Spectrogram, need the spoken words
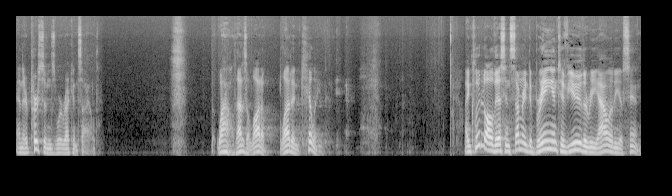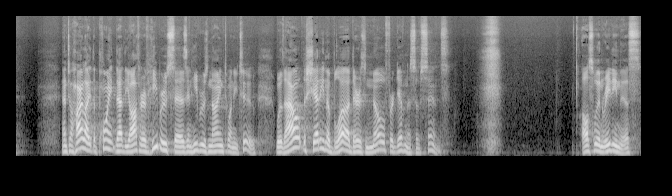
and their persons were reconciled. But wow, that is a lot of blood and killing. I included all this in summary to bring into view the reality of sin and to highlight the point that the author of Hebrews says in Hebrews 9:22, without the shedding of blood there is no forgiveness of sins. Also in reading this,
